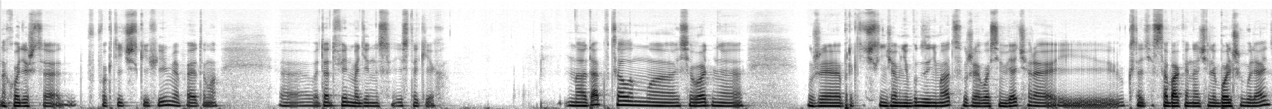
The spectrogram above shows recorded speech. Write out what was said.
находишься фактически в фильме, поэтому э, вот этот фильм один из, из таких. Ну а так, в целом, э, сегодня уже практически ничем не буду заниматься, уже 8 вечера, и, кстати, с собакой начали больше гулять,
